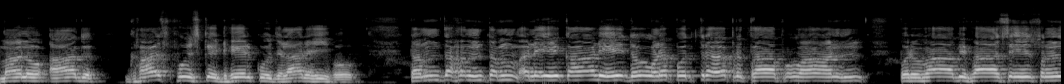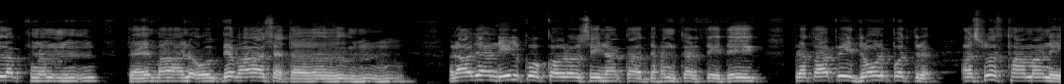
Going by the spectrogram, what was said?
मानो आग घास फूस के ढेर को जला रही हो। तम दहंतम अनेकाले द्रोणपुत्र प्रतापवान। पूर्वाभिभाषे सुलक्ष्मण स्वयमानोभ्यभाषत राजा नील को कौरव सेना का दहन करते देख प्रतापी द्रोणपुत्र अश्वस्थामा ने,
